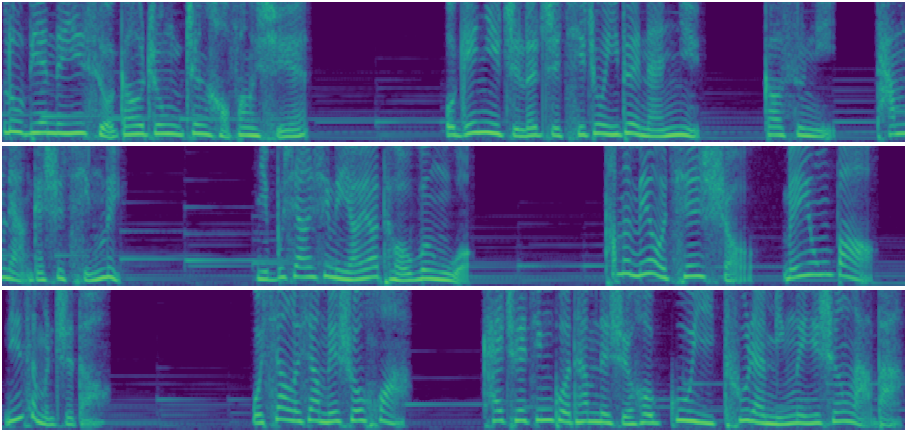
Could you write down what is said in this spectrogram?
路边的一所高中正好放学。我给你指了指其中一对男女，告诉你他们两个是情侣。你不相信的摇摇头，问我他们没有牵手，没拥抱，你怎么知道？我笑了笑，没说话。开车经过他们的时候，故意突然鸣了一声喇叭。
